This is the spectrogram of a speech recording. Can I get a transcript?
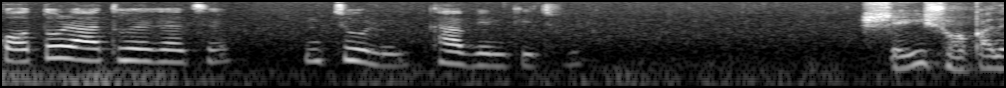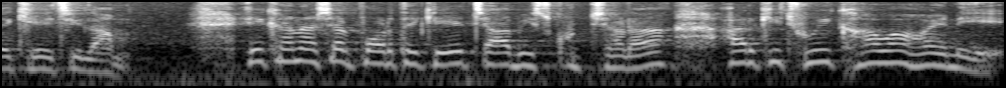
কত রাত হয়ে গেছে। চলুন খাবেন কিছু। সেই সকালে খেয়েছিলাম। এখানে আসার পর থেকে চা বিস্কুট ছাড়া আর কিছুই খাওয়া হয়নি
